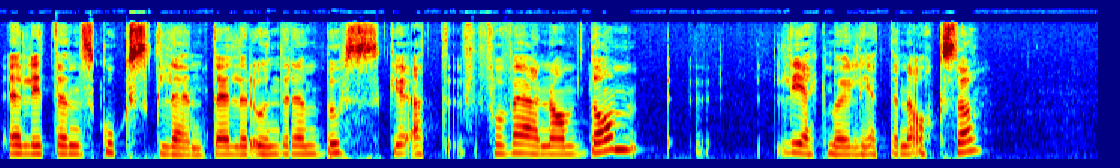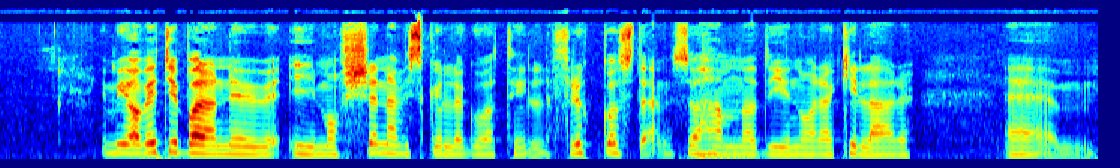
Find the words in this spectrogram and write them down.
En liten skogsglänta eller under en buske, att få värna om de eh, lekmöjligheterna också. Men jag vet ju bara nu i morse när vi skulle gå till frukosten så hamnade ju några killar ehm,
